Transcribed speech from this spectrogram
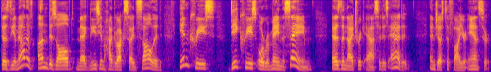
Does the amount of undissolved magnesium hydroxide solid increase, decrease, or remain the same as the nitric acid is added? And justify your answer.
